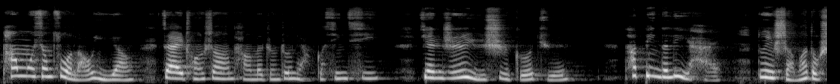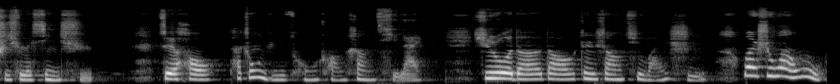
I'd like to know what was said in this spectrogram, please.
汤姆像坐牢一样在床上躺了整整两个星期，简直与世隔绝。他病得厉害，对什么都失去了兴趣。最后，他终于从床上起来，虚弱的到镇上去玩时，万事万物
